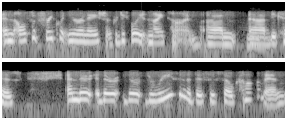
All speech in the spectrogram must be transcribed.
And also frequent urination, particularly at nighttime, um, mm. uh, because, and the, the the the reason that this is so common,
